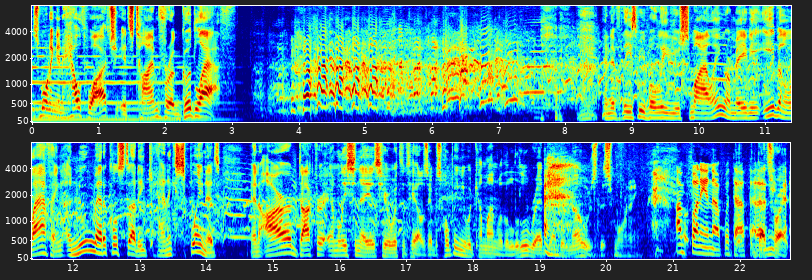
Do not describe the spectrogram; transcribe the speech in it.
This morning in Health Watch, it's time for a good laugh. and if these people leave you smiling or maybe even laughing, a new medical study can explain it. And our Dr. Emily Senay is here with details. I was hoping you would come on with a little red rubber nose this morning. I'm funny enough without that. That's right.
